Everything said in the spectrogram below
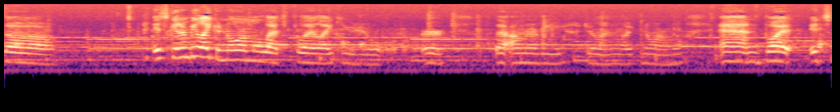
the it's gonna be like a normal let's play like usual or that I'm gonna be doing like normal. And but it's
